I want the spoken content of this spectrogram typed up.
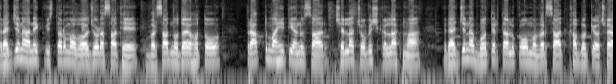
રાજ્યના અનેક વિસ્તારોમાં વાવાઝોડા સાથે વરસાદ નોંધાયો હતો. પ્રાપ્ત માહિતી અનુસાર છેલ્લા ચોવીસ કલાકમાં રાજ્યના બોતેર તાલુકાઓમાં વરસાદ ખાબક્યો છે.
